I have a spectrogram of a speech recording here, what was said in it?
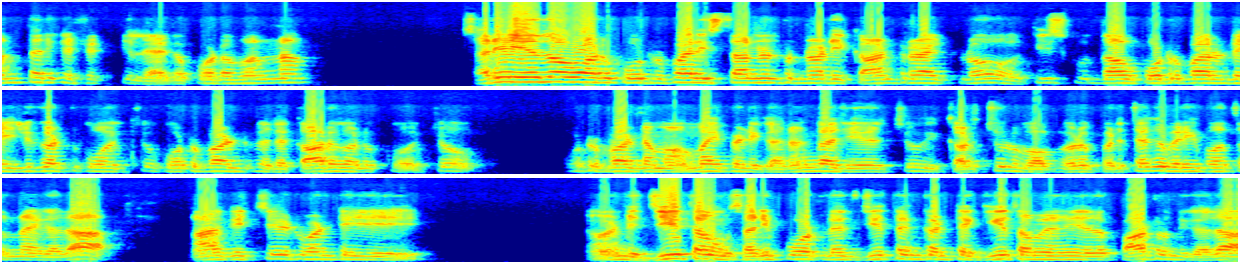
ఆంతరిక శక్తి లేకపోవడం వలన సరే ఏదో వాడు కోటి రూపాయలు ఇస్తానంటున్నాడు ఈ కాంట్రాక్ట్లో తీసుకుందాం కోటి రూపాయలు ఉంటే ఇల్లు కట్టుకోవచ్చు కోటి రూపాయలు పెద్ద కారు కనుక్కోవచ్చు కోటి రూపాయలు మా అమ్మాయి పెళ్ళి ఘనంగా చేయొచ్చు ఈ ఖర్చులు ఫలితంగా పెరిగిపోతున్నాయి కదా నాకు ఇచ్చేటువంటి ఏమండి జీతం సరిపోవట్లేదు జీతం కంటే గీతం అనే ఏదో పాట ఉంది కదా.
